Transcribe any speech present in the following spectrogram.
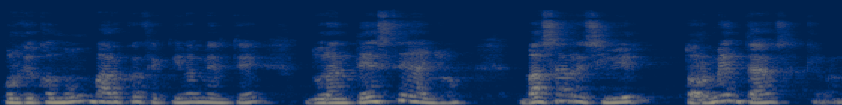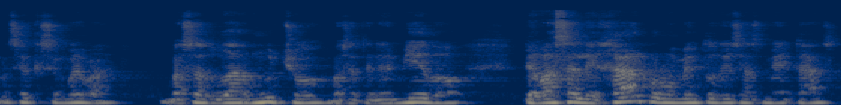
Porque como un barco, efectivamente, durante este año vas a recibir tormentas que van a hacer que se mueva, vas a dudar mucho, vas a tener miedo, te vas a alejar por momentos de esas metas.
